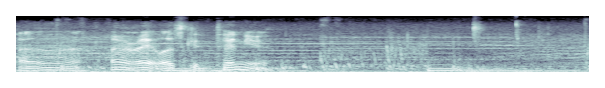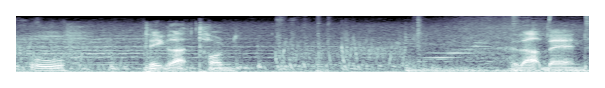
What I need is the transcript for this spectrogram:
Ah, alright, let's continue. Oh, take that turn that bend.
